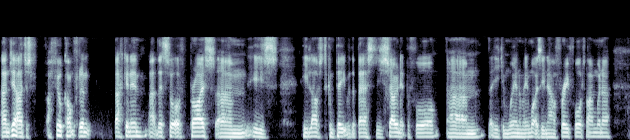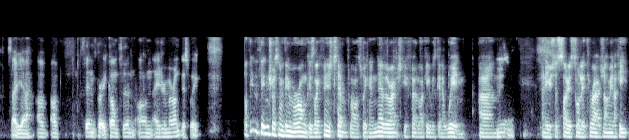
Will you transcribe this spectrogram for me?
And yeah, I just I feel confident backing him at this sort of price. Um, he's he loves to compete with the best. He's shown it before um, that he can win. I mean, what is he now? Three, four time winner. So yeah, I, I'm feeling pretty confident on Adrian Meronk this week. I think the interesting thing with Meronk is like finished 10th last week and never actually felt like he was going to win. Um, Mm. And he was just so solid throughout. You know what I mean? Like he,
